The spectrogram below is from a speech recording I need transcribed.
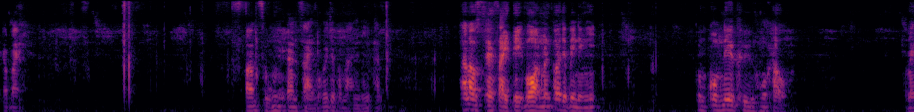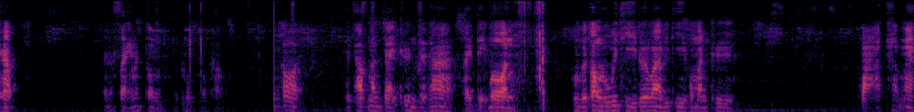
เข้าไป ความสูงในการใส่มันก็จะประมาณนี้ครับ ถ้าเราใส่ใส่เตะบอลมันก็จะเป็นอย่างนี้ กลมๆนี่คือหัวเข่าเห็นไหมครับแล้วใส่มันตรงรูปหัวเข่าก็จะทับมั่นใจขึ้นแต่ถ้าใส่เตะบอลคุณก็ต้องรู้วิธีด้วยว่าวิธีของมันคือ ขวาทับมา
